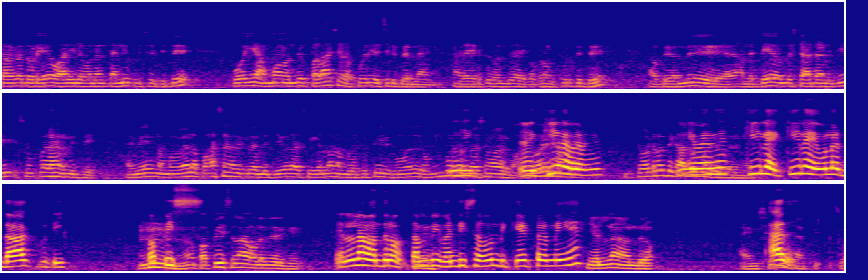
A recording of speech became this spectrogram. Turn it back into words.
கலக்கத்தோடயே வாளியில் வந்து தண்ணி பிடிச்சி வச்சுட்டு போய் அம்மா வந்து பலாச்சோட பூரி வச்சுட்டு போயிருந்தாங்க. அதை எடுத்து வந்து அதுக்கப்புறம் கொடுத்துட்டு அப்படி வந்து அந்த டே வந்து ஸ்டார்ட் ஆனிச்சு. சூப்பராக இருந்துச்சு. அதுமாரி நம்ம மேலே பாசம் இருக்கிற அந்த ஜீவராசிகள்லாம் நம்மளை சுற்றி இருக்கும்போது ரொம்ப சந்தோஷமா இருக்கும். கீழே வருங்க தொடர்றதுக்கு. கீழே கீழே எவ்வளோ டாக் குட்டி. பப்பீஸ் பப்பீஸ்லாம் அவ்வளோதான் இருக்கு. எல்லாம் வந்துடும் தம்பி வண்டி சவுண்டு கேட்டோடனே எல்லாம் வந்துடும் ஐ எம் ஸோ ஹாப்பி ஸோ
